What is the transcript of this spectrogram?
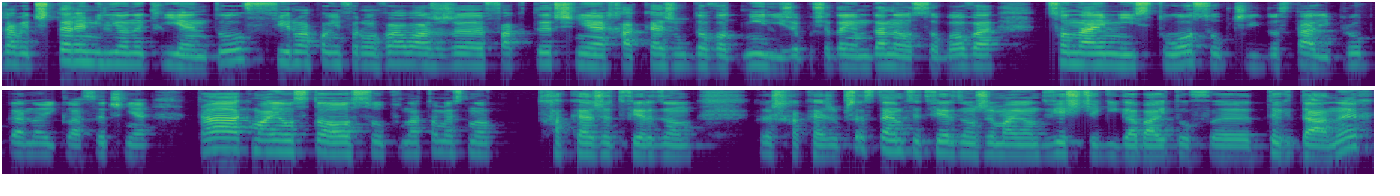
prawie 4 miliony klientów. Firma poinformowała, że faktycznie hakerzy udowodnili, że posiadają dane osobowe, co najmniej 100 osób, czyli dostali próbkę, no i klasycznie tak, mają 100 osób, natomiast no, hakerzy twierdzą, też hakerzy przestępcy twierdzą, że mają 200 gigabajtów e, tych danych.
